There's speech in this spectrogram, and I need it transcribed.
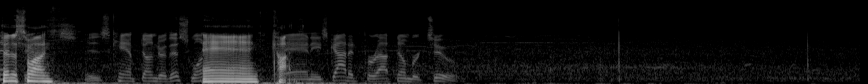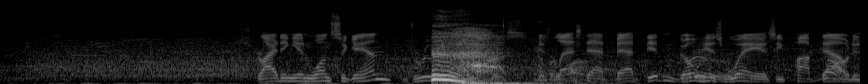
been a swung. Is camped under this one. and caught. And he's got it for out number two. Striding in once again, Drew His last at bat didn't go his way as he popped out in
